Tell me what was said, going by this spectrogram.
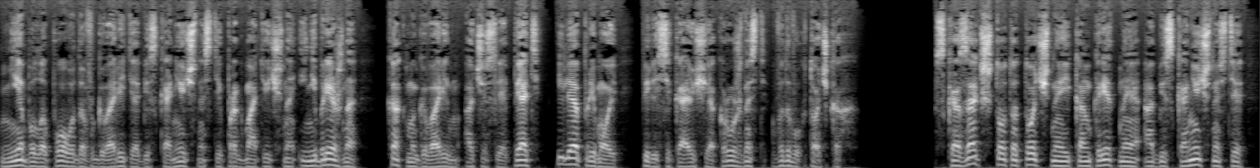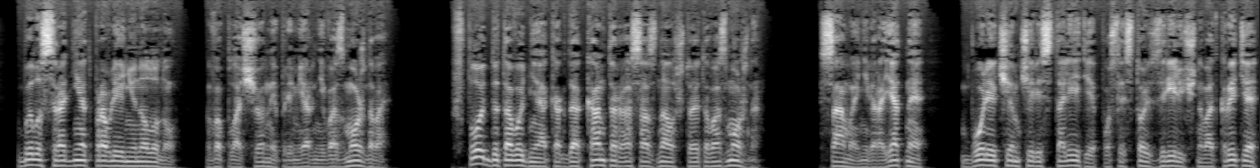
Не было поводов говорить о бесконечности прагматично и небрежно, как мы говорим о числе 5 или о прямой, пересекающей окружность в двух точках. Сказать что-то точное и конкретное о бесконечности было сродни отправлению на Луну, воплощенный пример невозможного. Вплоть до того дня, когда Кантор осознал, что это возможно. Самое невероятное, более чем через столетие после столь зрелищного открытия,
